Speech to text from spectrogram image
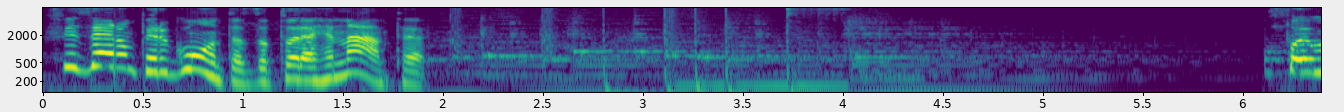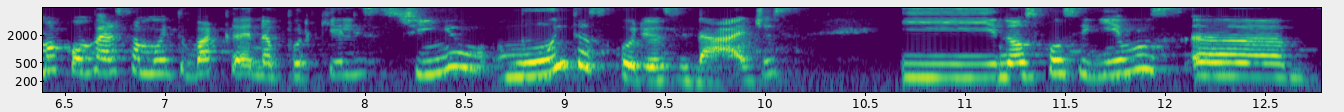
fizeram perguntas, doutora Renata? Foi uma conversa muito bacana, porque eles tinham muitas curiosidades e nós conseguimos uh,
